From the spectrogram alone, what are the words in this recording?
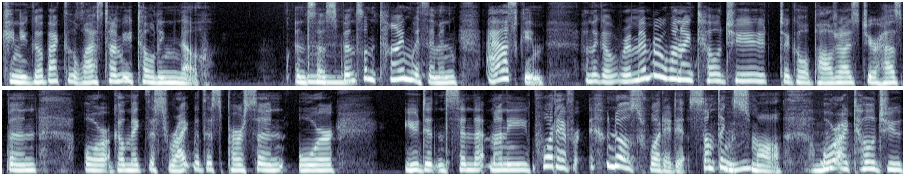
can you go back to the last time you told him no? And so mm. spend some time with him and ask him. And they go, Remember when I told you to go apologize to your husband or go make this right with this person or you didn't send that money, whatever, who knows what it is, something mm-hmm. small. Or mm-hmm. I told you,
